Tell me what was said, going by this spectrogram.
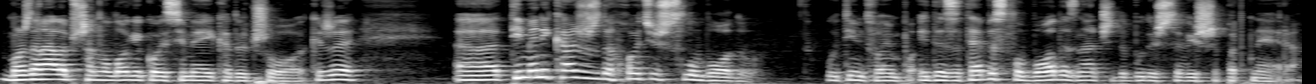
možda najlepša analogija koju sam ja ikada čuo. Kaže, uh, ti meni kažeš da hoćeš slobodu u tim tvojim, i da za tebe sloboda znači da budeš sa više partnera.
